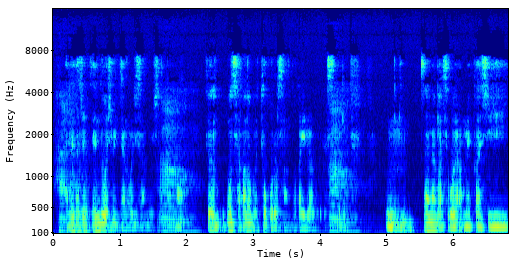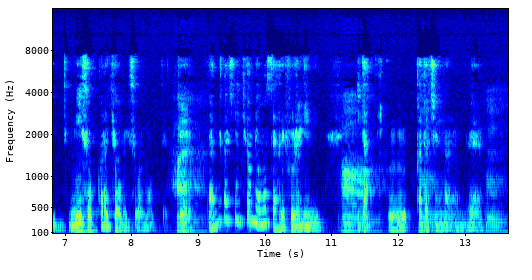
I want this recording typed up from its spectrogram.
はいアメカジの伝道師みたいなおじさんでしたから、うんまあ、ちょっともう遡る所さんとかいるわけですけど、ううん。だからなんかすごいアメカジにそこから興味すごい持ってって、はいはいでアメカジに興味を持つとやはり古着にん。至っていく形になるんで、うん。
